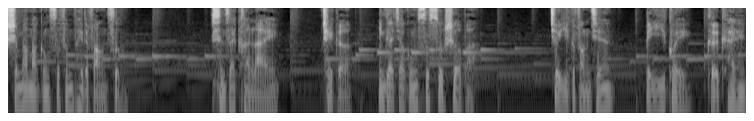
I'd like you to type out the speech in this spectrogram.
是妈妈公司分配的房子。现在看来，这个应该叫公司宿舍吧？就一个房间，被衣柜隔开，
